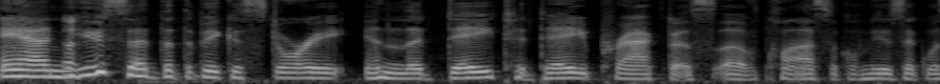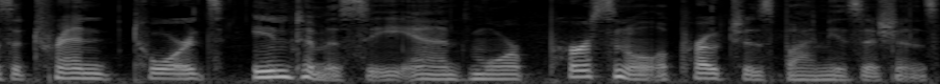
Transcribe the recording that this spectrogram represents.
And you said that the biggest story in the day to day practice of classical music was a trend towards intimacy and more personal approaches by musicians.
